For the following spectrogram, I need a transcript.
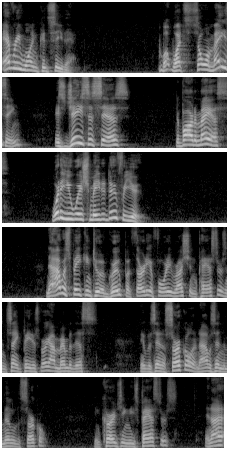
Everyone could see that. But what's so amazing is Jesus says to Bartimaeus, What do you wish me to do for you? Now, I was speaking to a group of 30 or 40 Russian pastors in St. Petersburg. I remember this. It was in a circle, and I was in the middle of the circle encouraging these pastors. And I,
